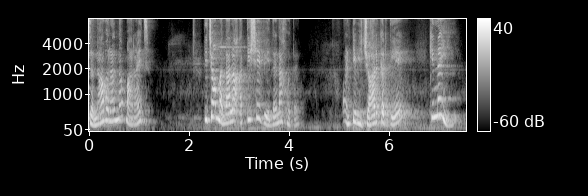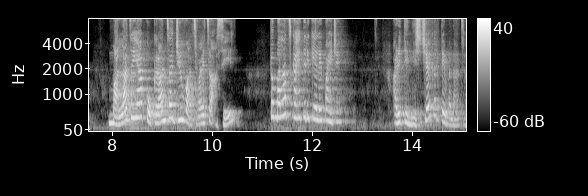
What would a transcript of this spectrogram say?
जनावरांना मारायचं. तिच्या मनाला अतिशय वेदना होत आहे. आणि ती विचार करते की नाही मला जर ह्या कोकरांचा जीव वाचवायचा असेल तर मलाच काहीतरी केले पाहिजे. आणि ती निश्चय करते मनाचा.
